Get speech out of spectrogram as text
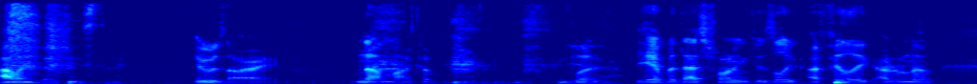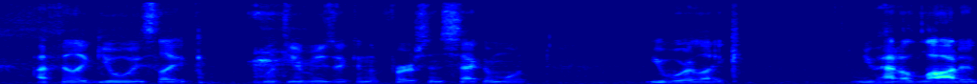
I like the acoustic. It was alright. Not my cup. Yeah. But yeah, but that's funny because like I feel like I don't know, I feel like you always like with your music in the first and second one, you were like, you had a lot of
